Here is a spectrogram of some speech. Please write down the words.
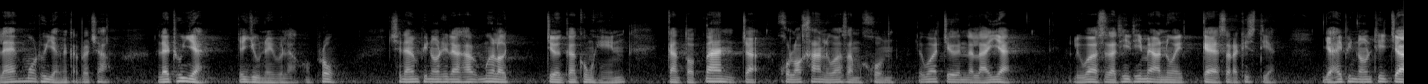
และมอบทุกอย่างให้กับพระเจ้า และทุกอย่างจะอยู่ในเวลาของพระองค์ฉะนั้นพี่น้องที่รักครับ เมื่อเราเจอการคงเห็นการต่อต้านจากคนรอบข้างหรือว่าสังคมหรือว่าเจอหลายๆอย่างหรือว่าสถานที่ที่ไม่อำนวยแก่สานคริสเตียน อย่าให้พี่น้องที่จะ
